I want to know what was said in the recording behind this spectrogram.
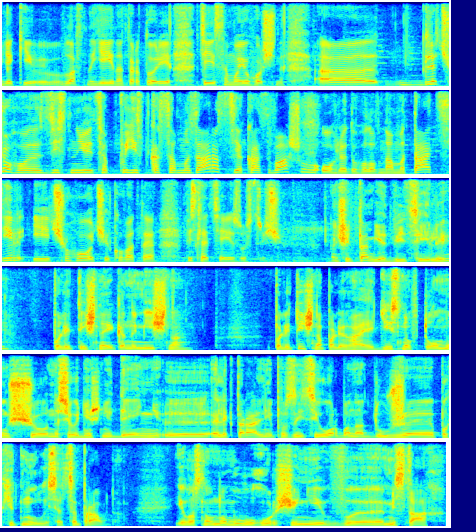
Які власне є і на території тієї самої Угорщини. Е, для чого здійснюється поїздка саме зараз? Яка з вашого огляду головна мета, ціль і чого очікувати після цієї зустрічі? Значить, там є дві цілі: політична і економічна. Політична полягає дійсно в тому, що на сьогоднішній день е, електоральні позиції Орбана дуже похитнулися. Це правда. І в основному в Угорщині в містах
